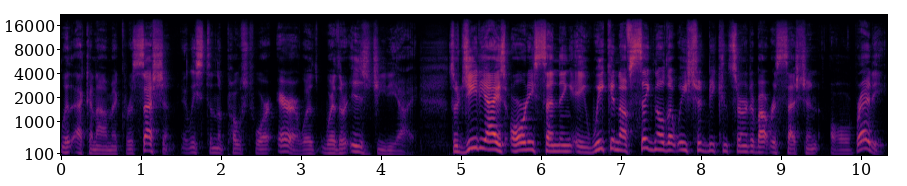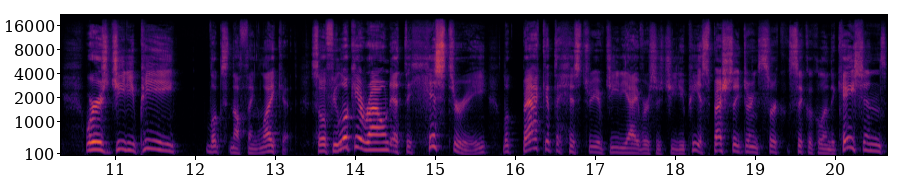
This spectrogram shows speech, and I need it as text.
with economic recession, at least in the post war era where, where there is GDI. So GDI is already sending a weak enough signal that we should be concerned about recession already, whereas GDP looks nothing like it. So if you look around at the history, look back at the history of GDI versus GDP, especially during cyclical indications,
